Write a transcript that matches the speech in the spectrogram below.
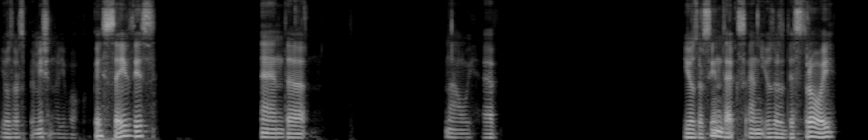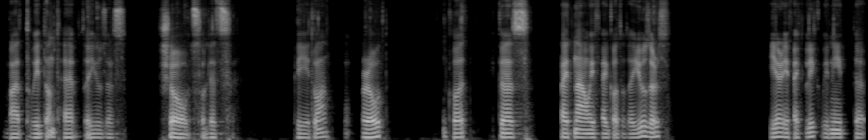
users permission revoke. Okay save this. And uh, now we have users index and users destroy but we don't have the users show. So let's create one. Route. Good. Because right now if I go to the users here if I click we need to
